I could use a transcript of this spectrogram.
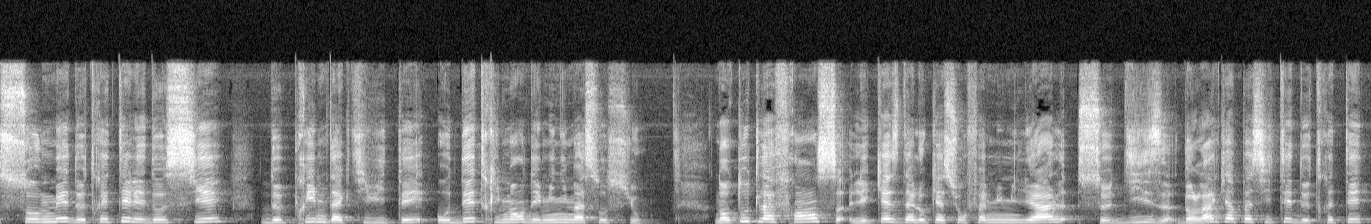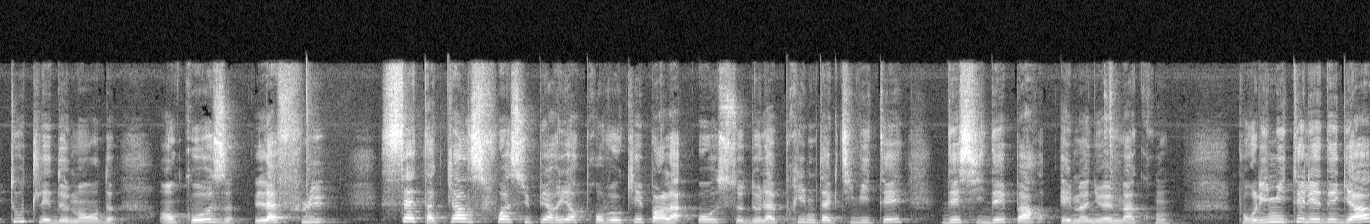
sommés de traiter les dossiers de primes d'activité au détriment des minima sociaux. Dans toute la France, les caisses d'allocation familiale se disent dans l'incapacité de traiter toutes les demandes, en cause l'afflux 7 à 15 fois supérieur provoqué par la hausse de la prime d'activité décidée par Emmanuel Macron. Pour limiter les dégâts,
